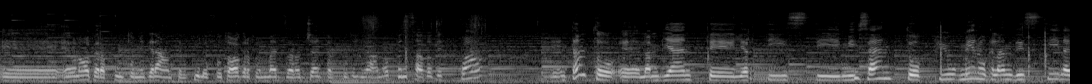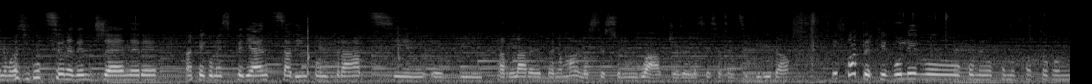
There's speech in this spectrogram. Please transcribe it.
E, è un'opera appunto migrante, per cui le fotografo in mezzo alla gente al quotidiano. Ho pensato che qua intanto eh, l'ambiente, gli artisti, mi sento più, meno clandestina in una situazione del genere, anche come esperienza di incontrarsi e di parlare bene o male lo stesso linguaggio, avere la stessa sensibilità. E qua perché volevo, come, come ho fatto con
